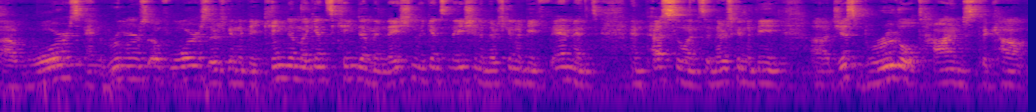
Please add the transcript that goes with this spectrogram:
uh, wars and rumors of wars. There's going to be kingdom against kingdom and nation against nation. And there's going to be famines and pestilence. And there's going to be uh, just brutal times to come.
